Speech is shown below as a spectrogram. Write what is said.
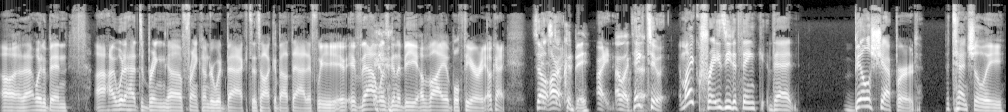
Uh, that would have been. Uh, I would have had to bring uh, Frank Underwood back to talk about that if we if, if that was going to be a viable theory. Okay, so it all right, could be. All right, I like take that. two. Am I crazy to think that Bill Shepherd potentially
